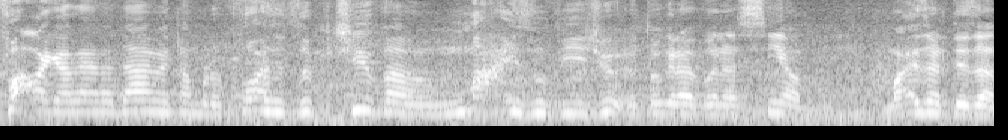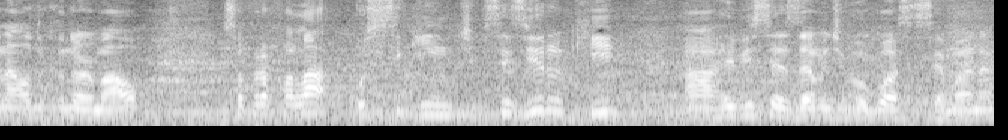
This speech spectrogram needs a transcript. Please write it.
Fala galera da Metamorfose Disruptiva, mais um vídeo. Eu tô gravando assim, ó, mais artesanal do que o normal, só para falar o seguinte: vocês viram que a revista Exame divulgou essa semana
